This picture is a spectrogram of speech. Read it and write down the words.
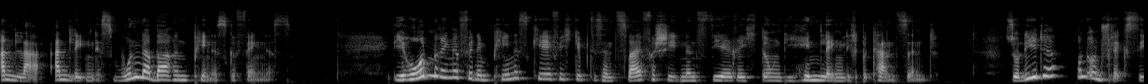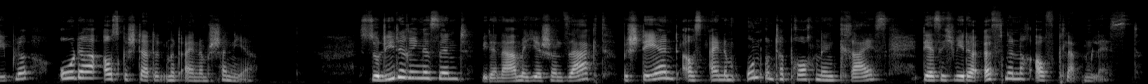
Anla Anlegen des wunderbaren Penisgefängnisses. Die Hodenringe für den Peniskäfig gibt es in zwei verschiedenen Stilrichtungen, die hinlänglich bekannt sind. Solide und unflexible oder ausgestattet mit einem Scharnier. Solide Ringe sind, wie der Name hier schon sagt, bestehend aus einem ununterbrochenen Kreis, der sich weder öffnen noch aufklappen lässt.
